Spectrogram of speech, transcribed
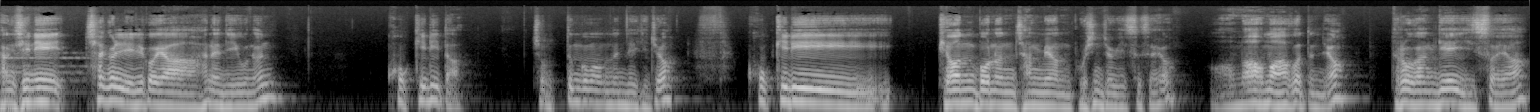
당신이 책을 읽어야 하는 이유는 코끼리다. 좀 뜬금없는 얘기죠. 코끼리 변 보는 장면 보신 적 있으세요? 어마어마하거든요. 들어간 게 있어야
